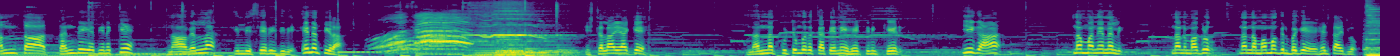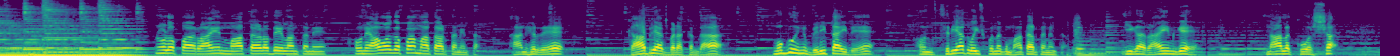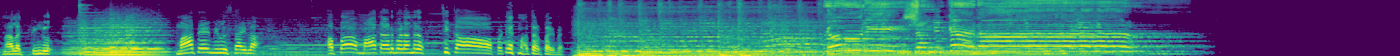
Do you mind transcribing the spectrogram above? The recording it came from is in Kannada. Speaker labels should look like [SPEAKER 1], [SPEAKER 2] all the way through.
[SPEAKER 1] ಅಂಥ ತಂದೆಯ ದಿನಕ್ಕೆ ನಾವೆಲ್ಲ ಇಲ್ಲಿ ಸೇರಿದ್ದೀವಿ. ಏನಂತೀರಾ? ಇಷ್ಟೆಲ್ಲ ಯಾಕೆ? ನನ್ನ ಕುಟುಂಬದ ಕಥೆನೇ ಹೇಳ್ತೀನಿ ಕೇಳಿ. ಈಗ ನಮ್ಮ ಮನೆಯಲ್ಲಿ ನನ್ನ ಮಗಳು ನನ್ನ ಮೊಮ್ಮಗನ ಬಗ್ಗೆ ಹೇಳ್ತಾ ಇದ್ಲು. ನೋಡಪ್ಪ, ರಾಯನ್ ಮಾತಾಡೋದೇ ಇಲ್ಲ ಅಂತಾನೆ. ಅವನು ಯಾವಾಗಪ್ಪ ಮಾತಾಡ್ತಾನೆ ಅಂತ. ನಾನು ಹೇಳಿದೆ, ಗಾಬರಿ ಆಗ್ಬೇಡ ಕಂದ. ಮಗು ಇನ್ನು ಬೆಳೀತಾ ಇದೆ. ಅವನು ಸರಿಯಾದ ವಯಸ್ಸು ಬಂದಾಗ ಮಾತಾಡ್ತಾನೆ ಅಂತ. ಈಗ ರಾಯನ್ಗೆ ನಾಲ್ಕು ವರ್ಷ, ನಾಲ್ಕು ತಿಂಗಳು. ಮಾತೇ ನಿಲ್ಲಿಸ್ತಾ ಇಲ್ಲ. ಅಪ್ಪ, ಮಾತಾಡಬೇಡ ಅಂದರೆ ಸಿಕ್ಕಾಪಟ್ಟೆ ಮಾತಾಡ್ತಾ ಇದ್ದೆ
